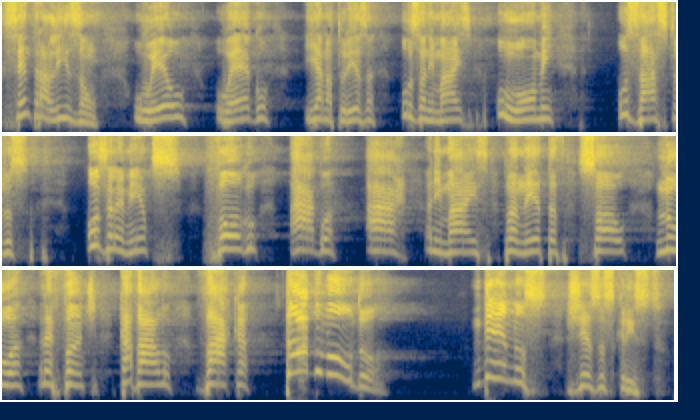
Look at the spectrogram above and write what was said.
centralizam o eu, o ego e a natureza, os animais, o homem, os astros, os elementos fogo, água, ar, animais, planetas, sol, lua, elefante, cavalo, vaca, todo mundo, menos Jesus Cristo.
